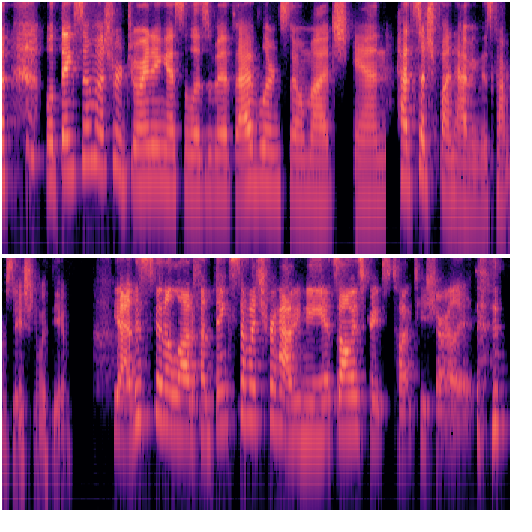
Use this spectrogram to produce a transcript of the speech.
well thanks so much for joining us elizabeth i've learned so much and had such fun having this conversation with you yeah, this has been a lot of fun. Thanks so much for having me. It's always great to talk to you, Charlotte.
